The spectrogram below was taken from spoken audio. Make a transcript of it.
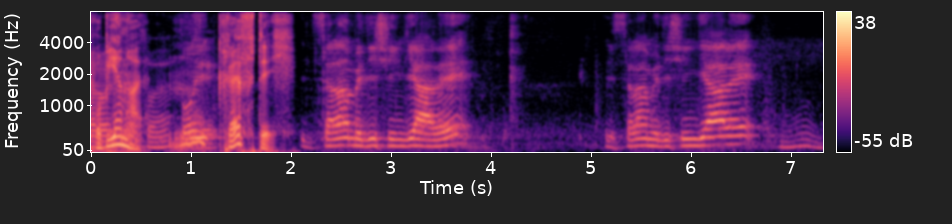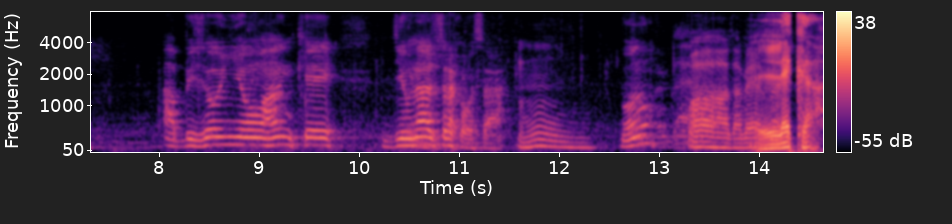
Probier mal. eh. Poi Kräftig. il salame di cinghiale il salame di cinghiale ha bisogno anche di un'altra cosa. Buono? Ah. Lecker.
